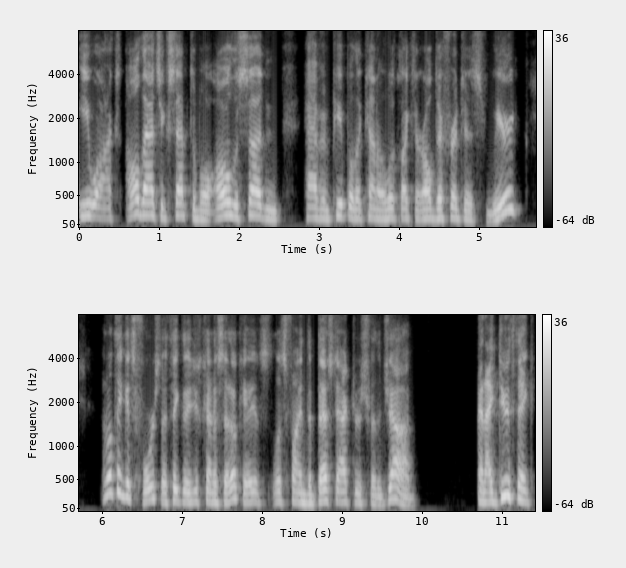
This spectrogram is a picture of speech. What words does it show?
ewoks all that's acceptable all of a sudden having people that kind of look like they're all different is weird I don't think it's forced. I think they just kind of said, okay, let's find the best actors for the job. And I do think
